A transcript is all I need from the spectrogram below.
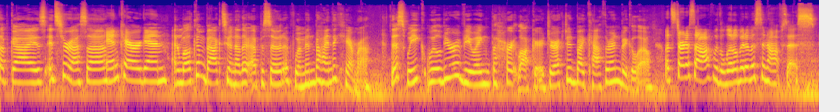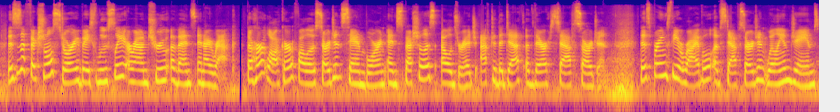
up, guys? It's Teresa. And Kerrigan. And welcome back to another episode of Women Behind the Camera. This week, we'll be reviewing The Hurt Locker, directed by Kathryn Bigelow. Let's start us off with a little bit of a synopsis. This is a fictional story based loosely around true events in Iraq. The Hurt Locker follows Sergeant Sanborn and Specialist Eldridge after the death of their staff sergeant. This brings the arrival of Staff Sergeant William James,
